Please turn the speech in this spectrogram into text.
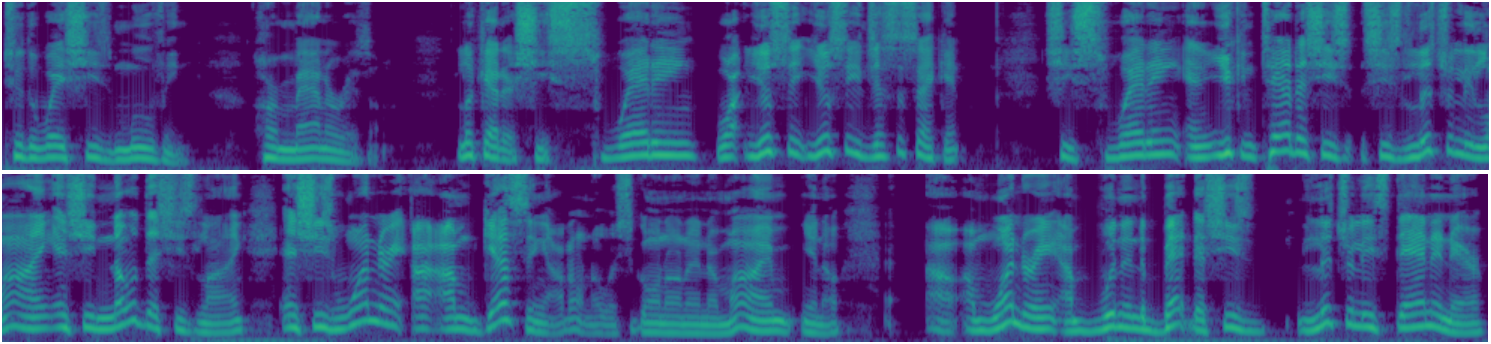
to the way she's moving, her mannerism. Look at her; she's sweating. Well, you'll see. You'll see just a second. She's sweating, and you can tell that she's she's literally lying, and she knows that she's lying, and she's wondering. I, am guessing. I don't know what's going on in her mind. You know, I, I'm wondering. I'm willing to bet that she's literally standing there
